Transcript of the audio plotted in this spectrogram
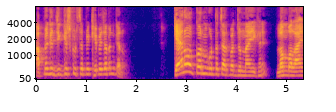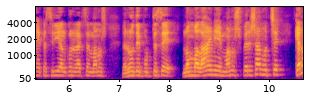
আপনাকে জিজ্ঞেস করছে, আপনি খেপে যাবেন কেন? কেন কর্মকর্তা চার পাঁচজন নাই এখানে? লম্বা লাইন একটা সিরিয়াল করে রাখছেন মানুষ, রোদে পড়তেছে, লম্বা লাইনে মানুষ পেরেশান হচ্ছে। কেন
